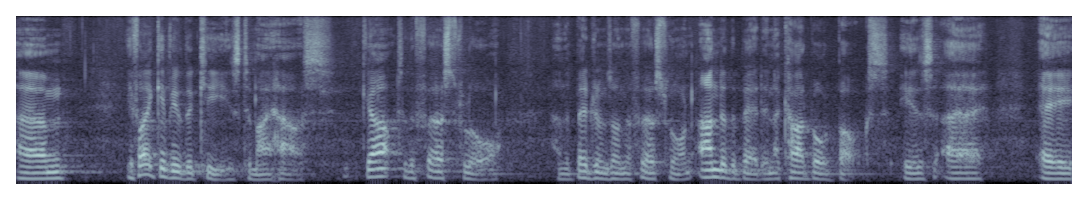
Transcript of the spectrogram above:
Um, if I give you the keys to my house, go up to the first floor, and the bedroom's on the first floor, and under the bed in a cardboard box is a, a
